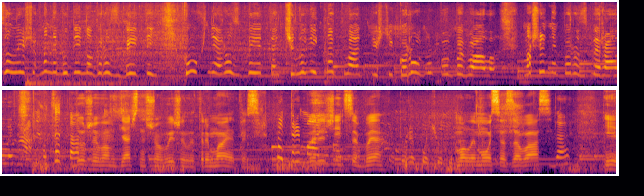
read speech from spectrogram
залишив. У мене будинок розбитий, кухня розбита, чоловік на кладбищі, корову побивало, машини порозбирали. Оце так. Дуже вам вдячний, що вижили, тримаєтесь. Ми тримаємося. Бережіть себе, молимося за вас Да. і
